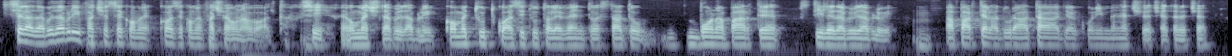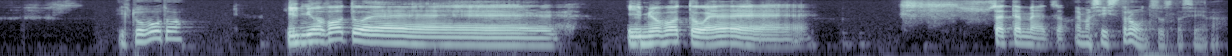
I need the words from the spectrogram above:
Se la WWE facesse come, cose come faceva una volta, sì, è un match WWE. Come tut- quasi tutto l'evento è stato buona parte stile WWE, Mm. a parte la durata di alcuni match, eccetera, eccetera. Il tuo voto? Il mio voto è. Il mio voto è. Sette e mezzo. Eh, ma sei stronzo stasera.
